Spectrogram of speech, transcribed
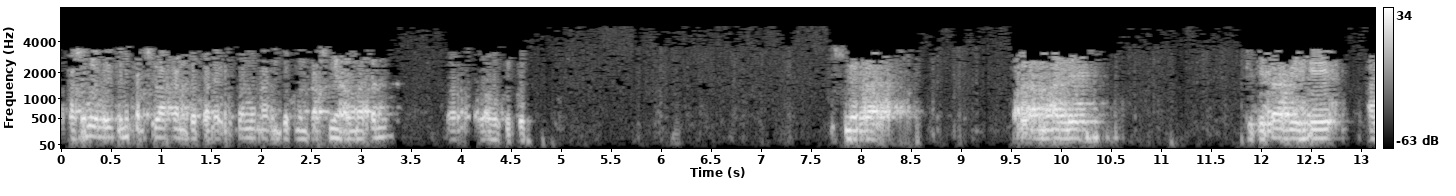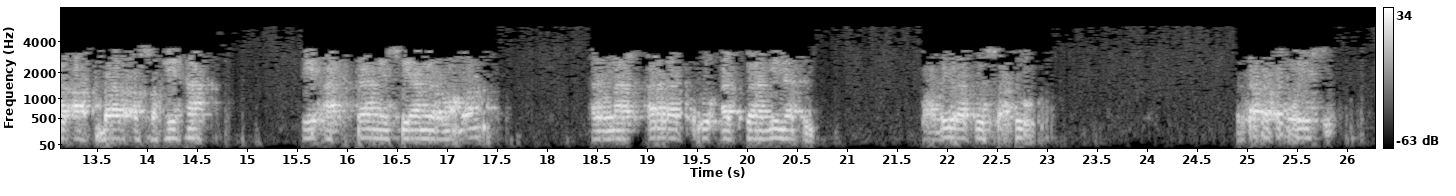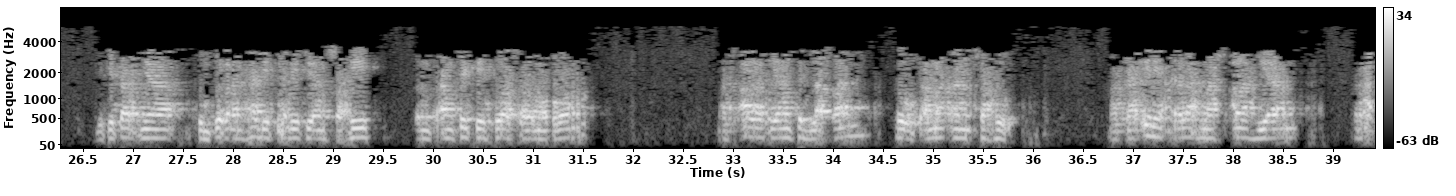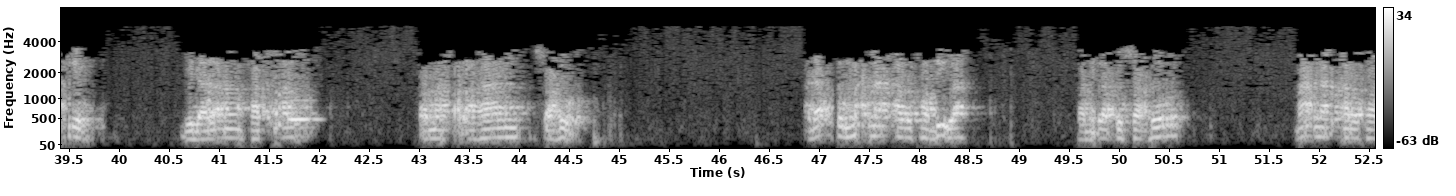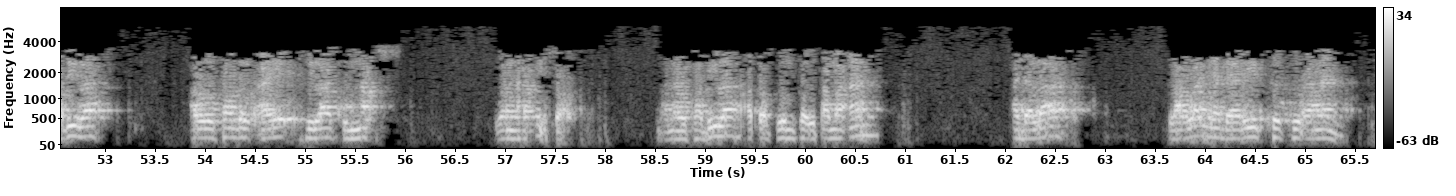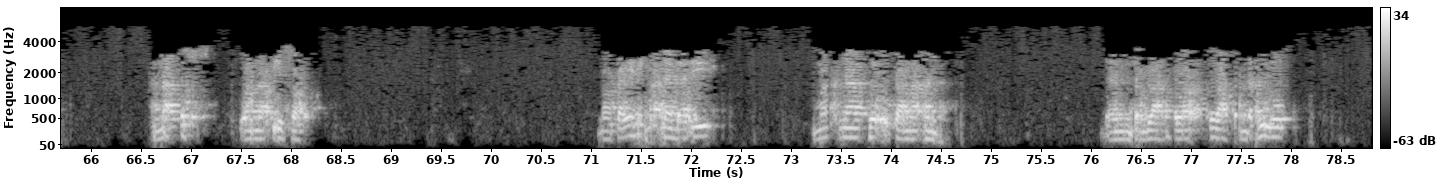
Maka sebelum itu silakan kepada kita untuk mentasmi al-matan. Barakallahu fikum. Bismillah. Para mu'alif di kitabihi al-akhbar as-sahihah fi ahkami siyami Ramadan al-mas'alatu as-saminatu fadilatu sahur. Berkata penulis di kitabnya kumpulan hadis-hadis yang sahih tentang fikih puasa Ramadan. Masalah yang ke-8, keutamaan sahur. Maka ini adalah masalah yang terakhir di dalam pasal permasalahan sahur. Ada makna al-fadilah, fadilah sahur, makna al-fadilah, al-fadil ayat hilakun nafs, wanafisah. Mana fadilah ataupun keutamaan adalah lawannya dari kekurangan. Nafs wanafisah. Maka ini makna dari makna keutamaan. Dan telah telah terdahulu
